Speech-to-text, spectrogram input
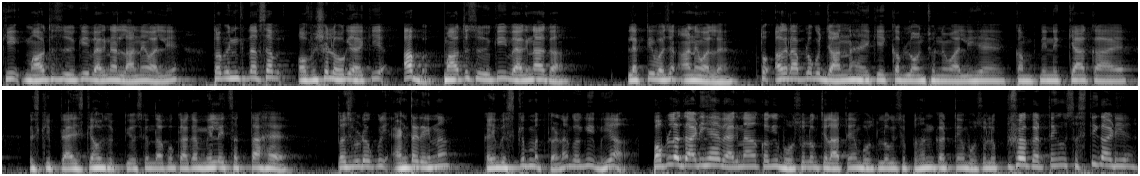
कि मारुति सुजुकी वैगनार लाने वाली है तो अब इनकी तरफ़ से अब ऑफिशियल हो गया है कि अब मारुति सुजुकी वैगनार का इलेक्ट्रिक वर्जन आने वाला है। तो अगर आप लोग को जानना है कि कब लॉन्च होने वाली है कंपनी ने क्या कहा है, इसकी प्राइस क्या हो सकती है, उसके अंदर आपको क्या क्या मिल सकता है तो इस वीडियो को एंटर देखना, कहीं भी स्किप मत करना, क्योंकि भैया पॉपुलर गाड़ी है वैगना क्योंकि बहुत से लोग चलाते हैं, बहुत से लोग इसे पसंद करते हैं, बहुत से लोग प्रीफर करते हैं वो सस्ती गाड़ी है।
